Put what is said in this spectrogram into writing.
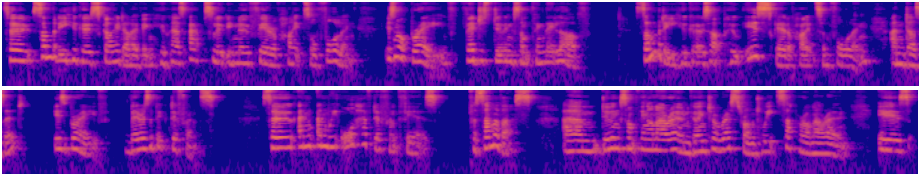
So somebody who goes skydiving who has absolutely no fear of heights or falling is not brave, they're just doing something they love. Somebody who goes up who is scared of heights and falling and does it is brave. There is a big difference. So, and, and we all have different fears. For some of us, um, doing something on our own, going to a restaurant to eat supper on our own is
